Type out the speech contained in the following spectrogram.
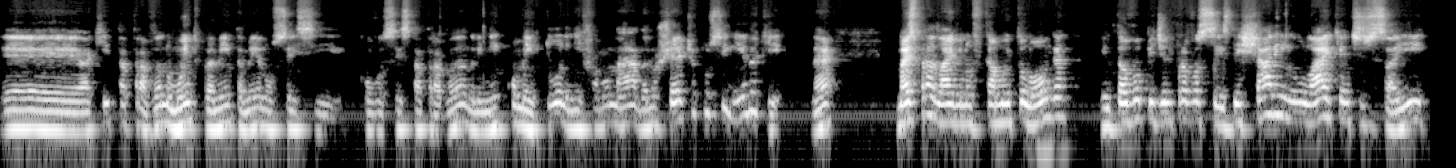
É, aqui tá travando muito para mim também, eu não sei se com você está travando, ninguém comentou, ninguém falou nada no chat, eu estou seguindo aqui, né? Mas para a live não ficar muito longa, Então, vou pedindo para vocês deixarem o like antes de sair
